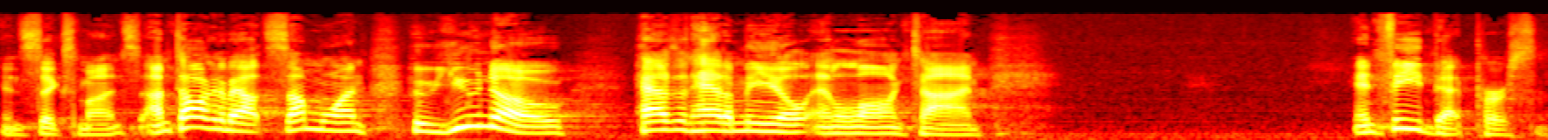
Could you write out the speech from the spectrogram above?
in six months. I'm talking about someone who you know hasn't had a meal in a long time. And feed that person.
